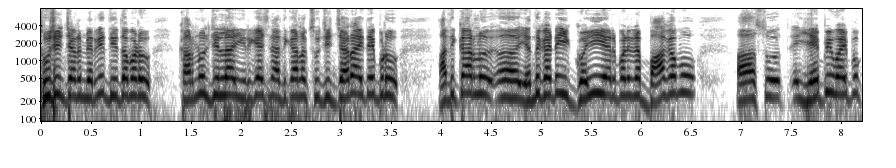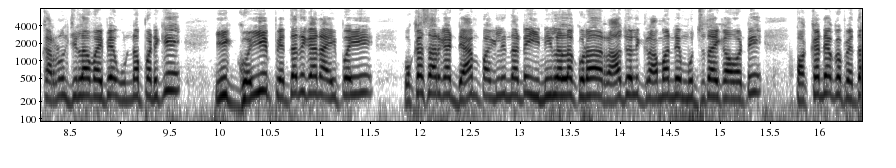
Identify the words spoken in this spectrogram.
సూచించడం జరిగింది. దీంతోపాటు కర్నూలు జిల్లా ఇరిగేషన్ అధికారులకు సూచించారు. అయితే ఇప్పుడు అధికారులు ఎందుకంటే ఈ గొయ్యి ఏర్పడిన భాగము ఏపీ వైపు కర్నూలు జిల్లా వైపే ఉన్నప్పటికీ ఈ గొయ్యి పెద్దదిగానే అయిపోయి ఒక్కసారిగా డ్యామ్ పగిలిందంటే ఈ నీళ్ళలో కూడా రాజోలి గ్రామాన్ని ముంచుతాయి కాబట్టి పక్కనే ఒక పెద్ద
